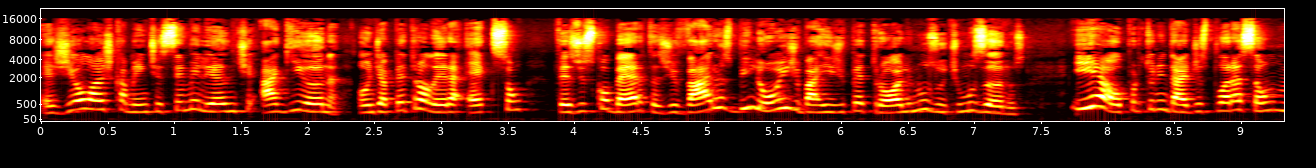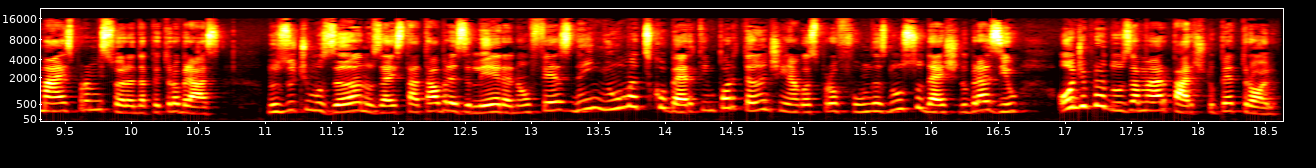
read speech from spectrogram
é geologicamente semelhante à Guiana, onde a petroleira Exxon fez descobertas de vários bilhões de barris de petróleo nos últimos anos, e é a oportunidade de exploração mais promissora da Petrobras. Nos últimos anos, a estatal brasileira não fez nenhuma descoberta importante em águas profundas no sudeste do Brasil, onde produz a maior parte do petróleo.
